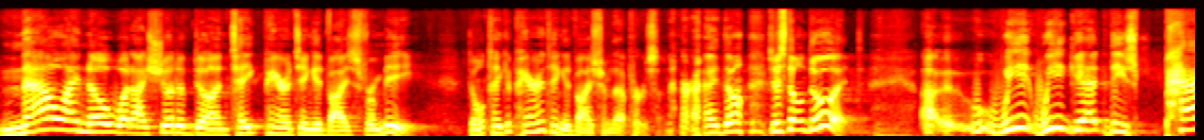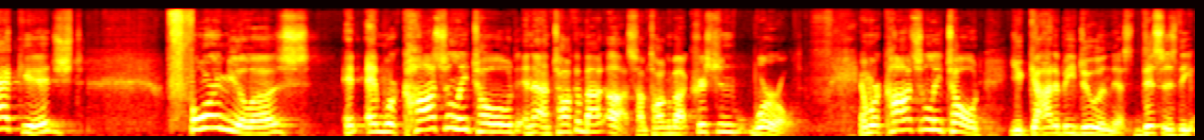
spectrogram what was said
Now I know what I should have done. Take parenting advice from me. Don't take a parenting advice from that person. All right? Don't, just don't do it. Uh, we, we get these packaged formulas and, and we're constantly told, and I'm talking about us, I'm talking about Christian world. And we're constantly told, you got to be doing this. This is the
